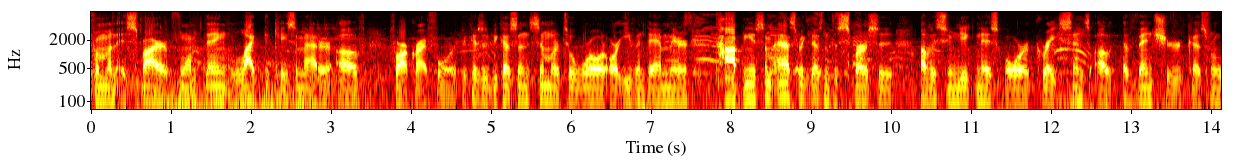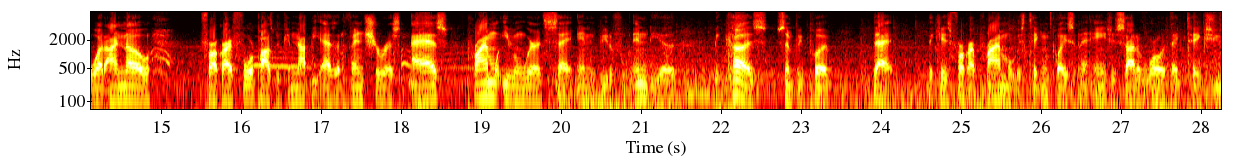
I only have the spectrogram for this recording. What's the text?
from an inspired form thing like the case of matter of Far Cry 4 because it's because something similar to a world or even damn near copying some aspect doesn't disperse it of its uniqueness or great sense of adventure. Because from what I know Far Cry 4 possibly could not be as adventurous as Primal even where it's set in beautiful India because simply put that the case Far Cry Primal is taking place in an ancient side of the world that takes you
